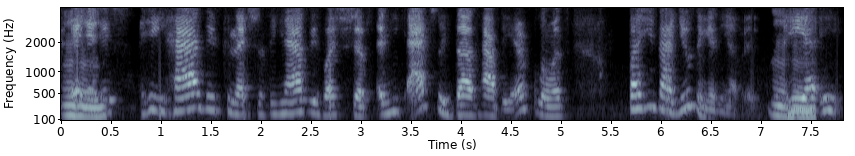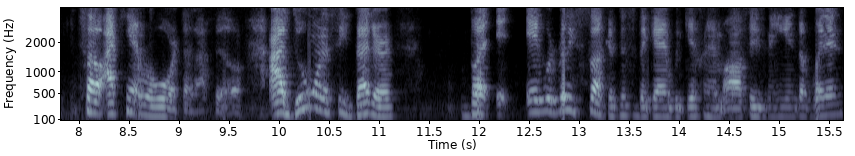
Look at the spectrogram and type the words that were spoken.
And Mhm. it's, he has these connections, he has these relationships, and he actually does have the influence, but he's not using any of it. He, Mhm. he so I can't reward that. I feel I do want to see better, but it, it would really suck if this is the game we get from him all season and he ends up winning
